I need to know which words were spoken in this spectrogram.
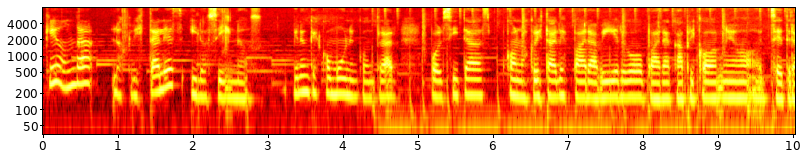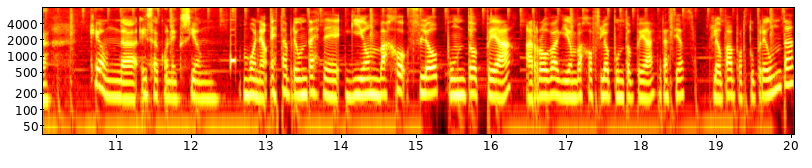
¿Qué onda los cristales y los signos? Vieron que es común encontrar bolsitas con los cristales para Virgo, para Capricornio, etc. ¿Qué onda esa conexión? Bueno, esta pregunta es de guion bajo flow.pa, arroba guion bajo flow.pa. Gracias, Flopa, por tu pregunta.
